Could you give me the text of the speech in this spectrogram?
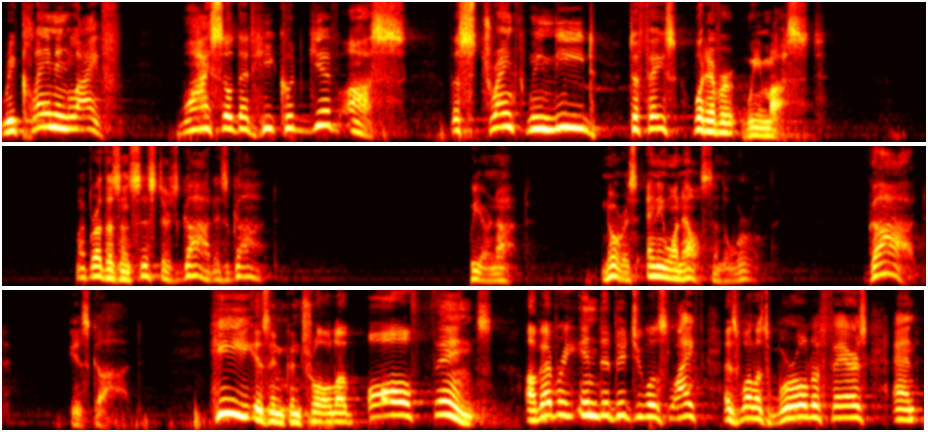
reclaiming life. Why? So that he could give us the strength we need to face whatever we must. My brothers and sisters, God is God. We are not, nor is anyone else in the world. God is God. He is in control of all things, of every individual's life, as well as world affairs and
